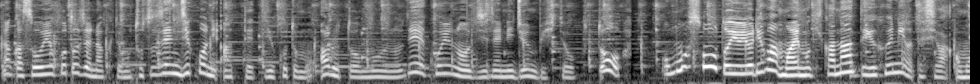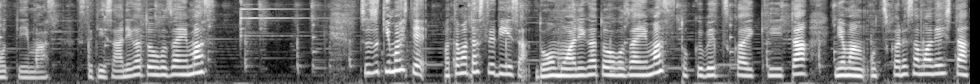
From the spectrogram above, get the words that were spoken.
なんかそういうことじゃなくても突然事故に遭ってっていうこともあると思うのでこういうのを事前に準備しておくと重そうというよりは前向きかなというふうに私は思っています。ステティさんありがとうございます。続きましてまたまたステディさんどうもありがとうございます。特別会聞いたニャマンお疲れ様でした。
